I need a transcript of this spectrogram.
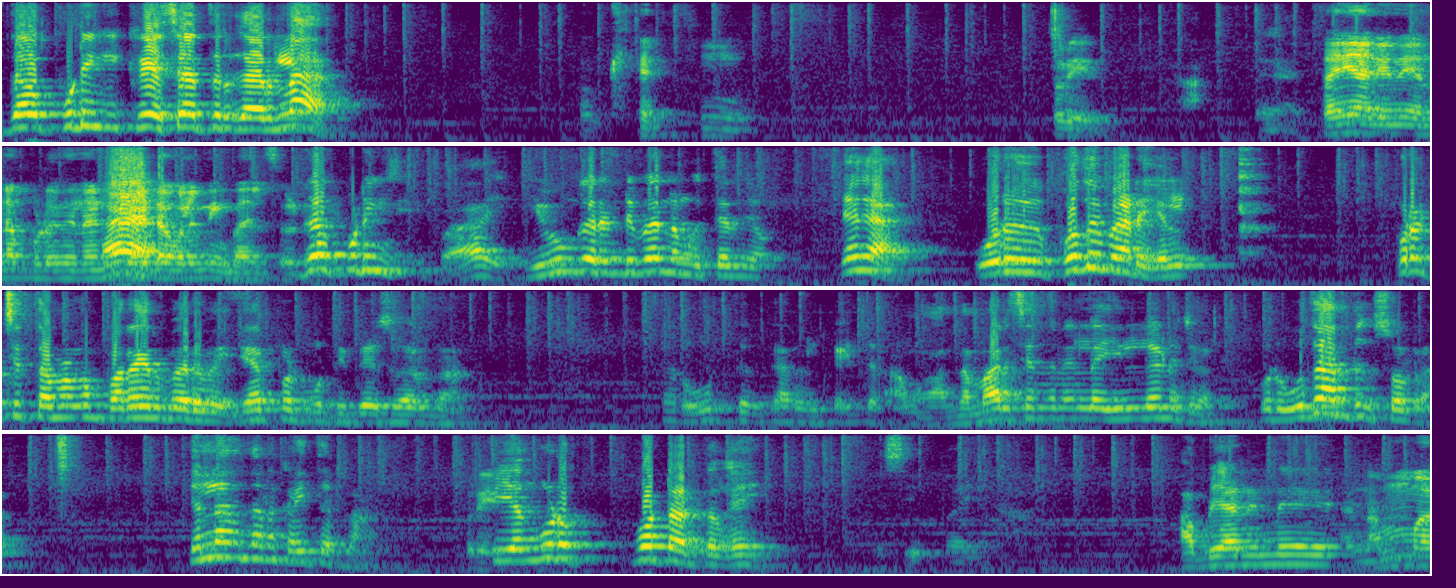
இதை புடுங்கி கே சேர்த்துருக்காருல்ல? ஓகே புரியுது. தனியா நின்று என்ன புடுங்கன்னு கேட்டவங்களுக்கு நீங்க பதில் பிடிங்கி இப்போ இவங்க ரெண்டு பேரும் நமக்கு தெரிஞ்சோம். ஏங்க ஒரு பொது மேடையில் புரட்சி தமிழகம் பறையர் பேரவை ஏற்படுத்தி பேசுவார் தான். சார் ஊர்த்திருக்கார்கள் கைத்தர் அவங்க அந்த மாதிரி சிந்தனையில் இல்லைன்னு வச்சுக்கோங்க ஒரு உதாரணத்துக்கு சொல்கிறேன் எல்லாரும் தானே கைத்தரலாம் இப்போ என் கூட போட்டோ எடுத்தவங்க அப்படியா நின்று நம்ம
